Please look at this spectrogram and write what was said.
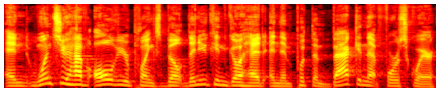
And once you have all of your planks built, then you can go ahead and then put them back in that four square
